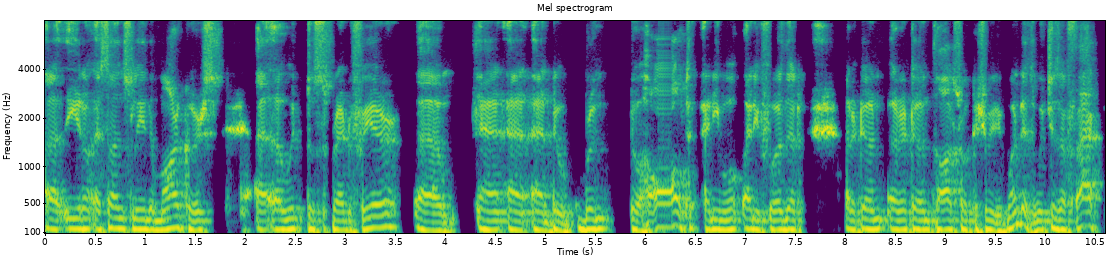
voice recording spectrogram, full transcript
uh, you know, essentially the markers uh, uh to spread fear um, and, and, and, to bring to halt any any further return return thoughts for Kashmiri Pandits, which is a fact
